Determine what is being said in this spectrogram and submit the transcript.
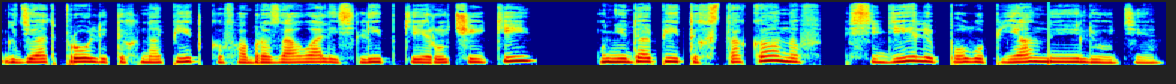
где от пролитых напитков образовались липкие ручейки, у недопитых стаканов сидели полупьяные люди.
